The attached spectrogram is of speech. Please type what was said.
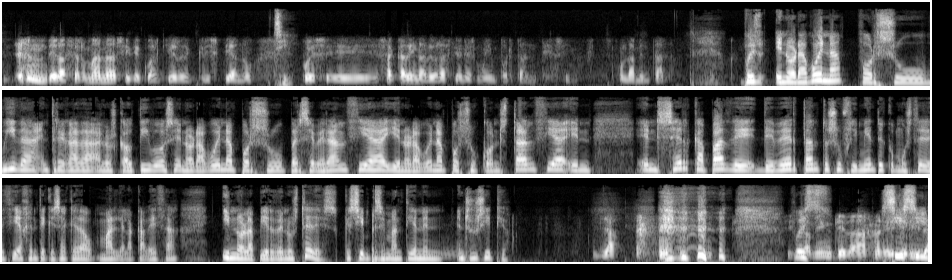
de las hermanas y de cualquier cristiano, pues eh, esa cadena de oración es muy importante. Fundamental. Pues enhorabuena por su vida entregada a los cautivos, enhorabuena por su perseverancia y enhorabuena por su constancia en, en ser capaz de, de, ver tanto sufrimiento y, como usted decía, gente que se ha quedado mal de la cabeza y no la pierden ustedes, que siempre se mantienen en su sitio. Ya. pues también queda sí, sí,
